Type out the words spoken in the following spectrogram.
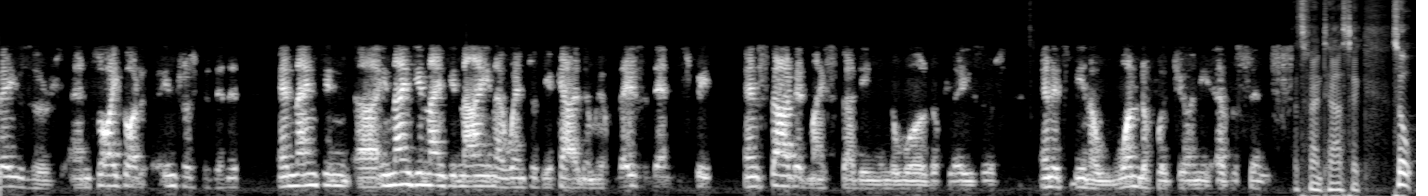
lasers. And so I got interested in it. And 19, uh, in 1999, I went to the Academy of Laser Dentistry and started my studying in the world of lasers. And it's been a wonderful journey ever since. That's fantastic. So,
